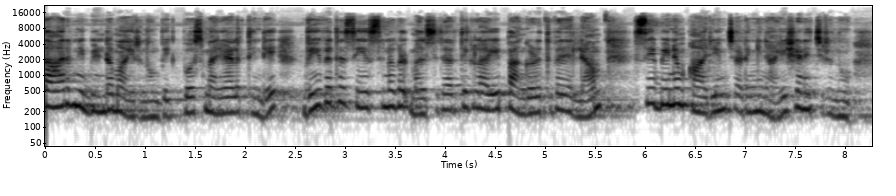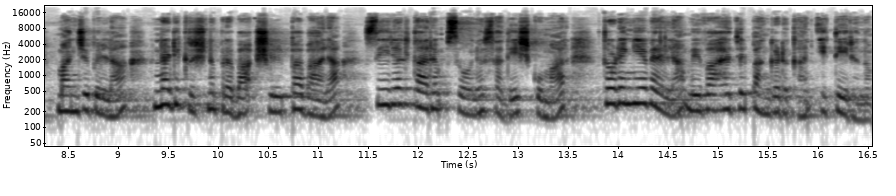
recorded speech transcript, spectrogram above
താരനിബിഡമായിരുന്നു ബിഗ് ബോസ് മലയാളത്തിന്റെ വിവിധ സീസണുകൾ മത്സരാർത്ഥികളായി പങ്കെടുത്തവരെല്ലാം സിബിനും ആര്യം ചടങ്ങിനായി ക്ഷണിച്ചിരുന്നു. മഞ്ജുപിള്ള നടി കൃഷ്ണപ്രഭ ശില്പ ബാല സീരിയൽ താരം സോനു സതീഷ് കുമാർ തുടങ്ങിയവരെല്ലാം വിവാഹത്തിൽ പങ്കെടുക്കാൻ എത്തിയിരുന്നു.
